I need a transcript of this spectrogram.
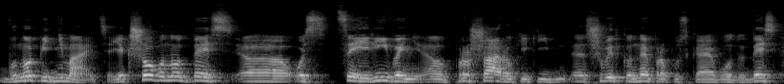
воно піднімається. Якщо воно десь е, ось цей рівень е, прошарок, який е, швидко не пропускає воду, десь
